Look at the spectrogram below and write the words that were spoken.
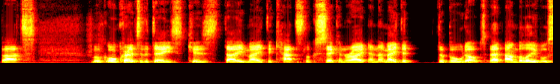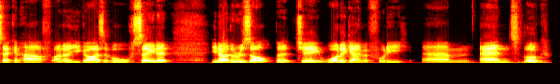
but look, all credit to the D's because they made the Cats look second rate and they made the the Bulldogs that unbelievable second half. I know you guys have all seen it. You know the result, but gee, what a game of footy! Um, and look,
